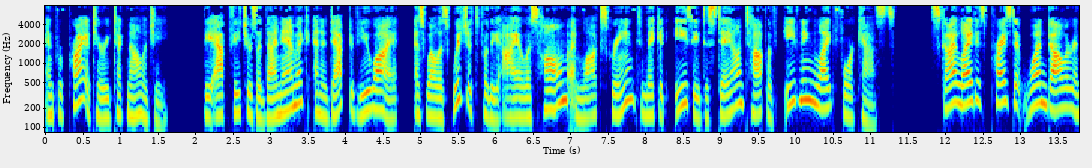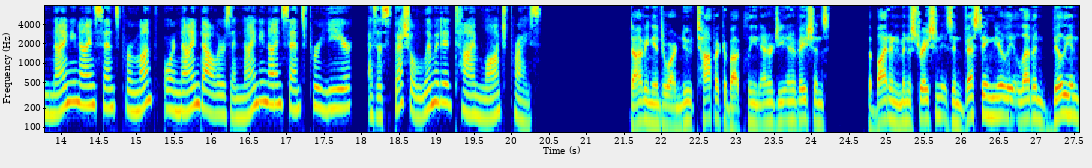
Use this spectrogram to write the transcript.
and proprietary technology. The app features a dynamic and adaptive UI, as well as widgets for the iOS home and lock screen to make it easy to stay on top of evening light forecasts. Skylight is priced at $1.99 per month or $9.99 per year as a special limited time launch price. Diving into our new topic about clean energy innovations, the Biden administration is investing nearly $11 billion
